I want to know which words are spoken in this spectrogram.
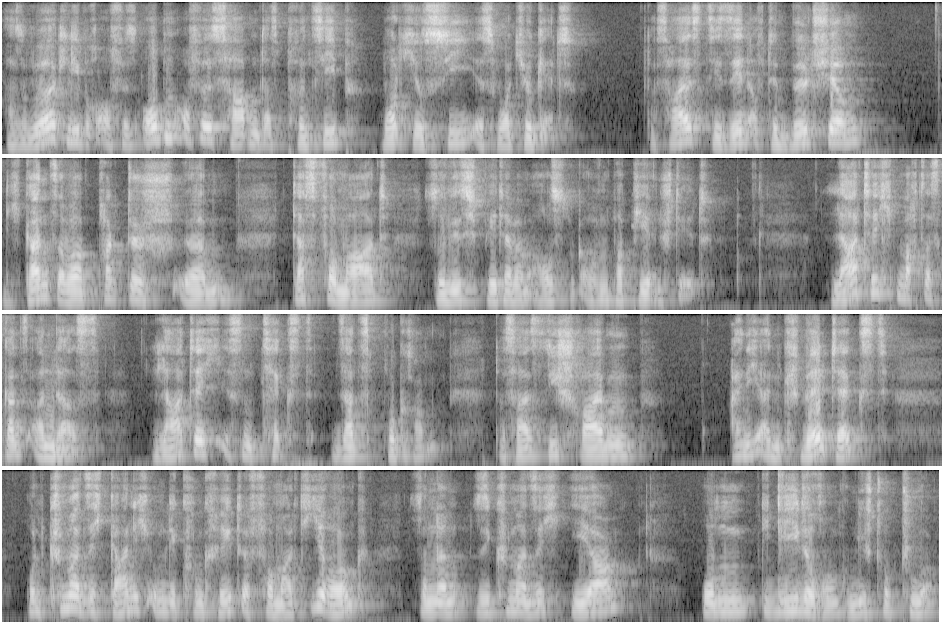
Also Word, LibreOffice, OpenOffice haben das Prinzip What you see is what you get. Das heißt, Sie sehen auf dem Bildschirm nicht ganz, aber praktisch ähm, das Format, so wie es später beim Ausdruck auf dem Papier entsteht. LaTeX macht das ganz anders. LaTeX ist ein Textsatzprogramm. Das heißt, Sie schreiben eigentlich einen Quelltext und kümmern sich gar nicht um die konkrete Formatierung, sondern Sie kümmern sich eher um die Gliederung, um die Struktur.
